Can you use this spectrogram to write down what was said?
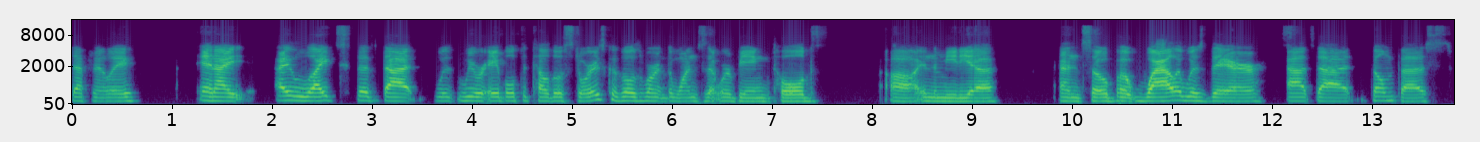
definitely, and I I liked that that was we were able to tell those stories because those weren't the ones that were being told uh, in the media, and so but while I was there at that film fest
